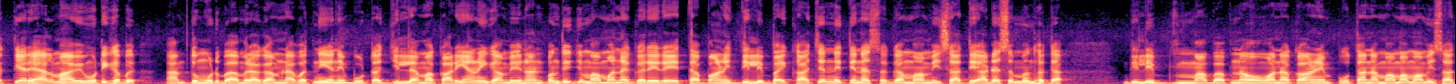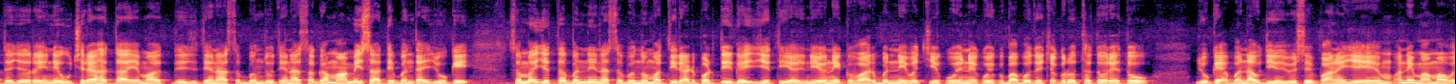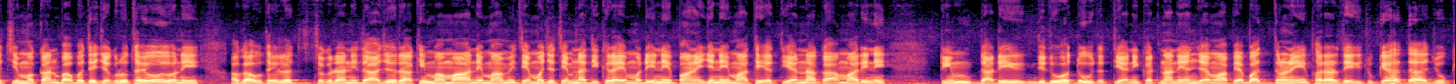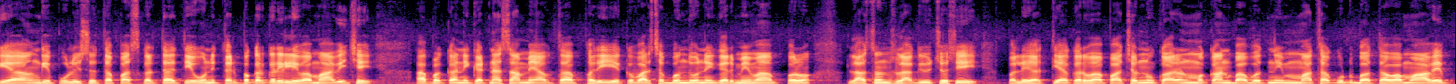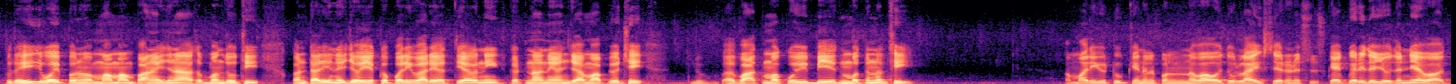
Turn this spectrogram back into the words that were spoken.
અત્યારે હાલમાં આવી મોટી ખબર. આમ તો મૂળ બામરા ગામના વતની અને બોટાદ જિલ્લામાં કારિયાણી ગામે નાનપણથી જ મામાના ઘરે રહેતા ભાણેજ દિલીપભાઈ ખાચરને તેના સગા મામી સાથે આડા સંબંધ હતા. દિલીપ મા બાપના હોવાના કારણે પોતાના મામા મામી સાથે જ રહીને ઉછર્યા હતા. એમાં તેના સંબંધો તેના સગા મામી સાથે બંધાઈ જોકે સમય જતાં બંનેના સંબંધોમાં તિરાડ પડતી ગઈ, જેથી અનેક વાર બંને વચ્ચે કોઈને કોઈક બાબતે ઝઘડો થતો રહેતો. જો કે આ બનાવ દિવસે ભાણેજે અને મામા વચ્ચે મકાન બાબતે ઝઘડો થયો અને અગાઉ થયેલા ઝઘડાની દાજ રાખી મામા અને મામી તેમજ તેમના દીકરાએ મળીને ભાણેજને માથે હથિયારના ઘા મારીને ટીમ દાઢી દીધું હતું. હત્યાની ઘટનાને અંજામ આપ્યા બાદ ત્રણેય ફરાર થઈ ચૂક્યા હતા. જોકે આ અંગે પોલીસ તપાસ કરતા તેઓની ધરપકડ કરી લેવામાં આવી છે. આ પ્રકારની ઘટના સામે આવતા ફરી એકવાર સંબંધોની ગરમીમાં પર લાસન્સ લાગ્યું છે ભલે હત્યા કરવા પાછળનું કારણ મકાન બાબતની માથાકૂટ બતાવવામાં આવે રહી હોય, પણ મામા ભાણેજના સંબંધોથી કંટાળીને જો એક પરિવારે હત્યાની ઘટનાને અંજામ આપ્યો છે, વાતમાં કોઈ બે મત નથી. અમારી યુટ્યુબ ચેનલ પર નવા હોય તો લાઇક શેર અને સબસ્ક્રાઈબ કરી દેજો. ધન્યવાદ.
